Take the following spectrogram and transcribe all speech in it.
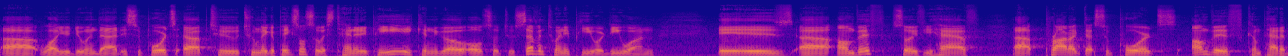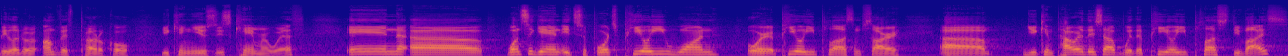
uh, while you're doing that. It supports up to 2 megapixels, so it's 1080p. It can go also to 720p or D1. Is uh, ONVIF, so if you have uh, product that supports ONVIF compatibility or ONVIF protocol, you can use this camera with. And uh, once again, it supports PoE 1 or PoE Plus, I'm sorry. Uh, you can power this up with a PoE Plus device.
